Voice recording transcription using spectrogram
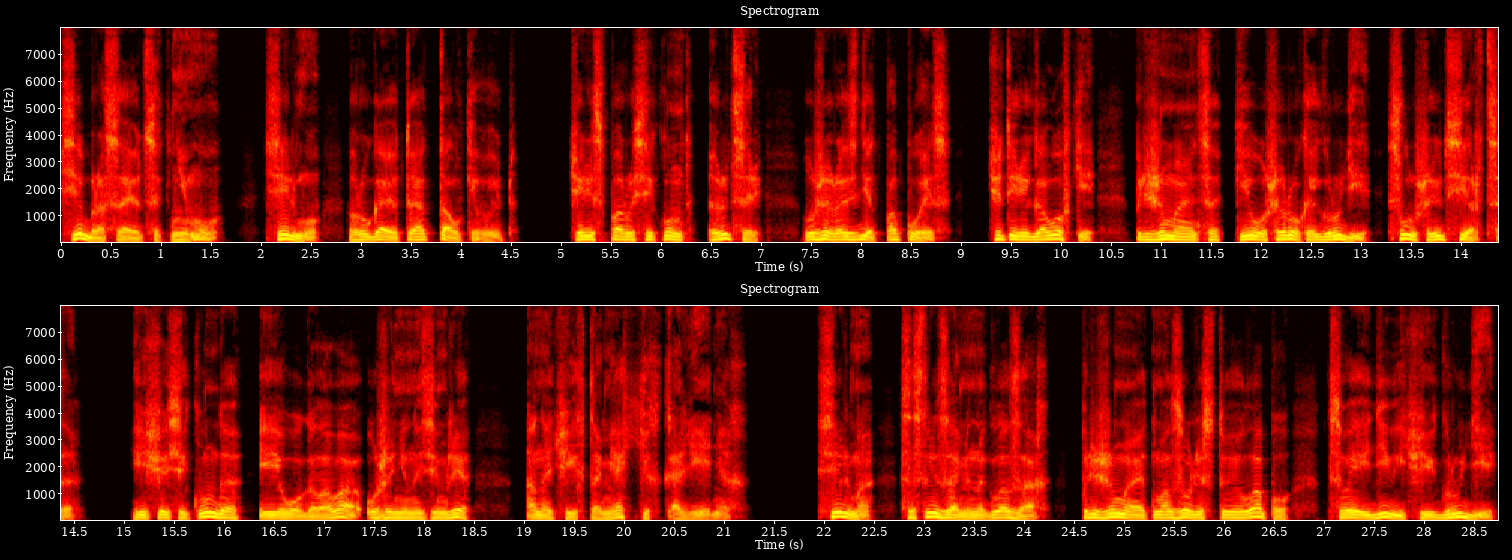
Все бросаются к нему. Сельму ругают и отталкивают. Через пару секунд рыцарь уже раздет по пояс. Четыре головки прижимаются к его широкой груди, слушают сердце. Еще секунда, и его голова уже не на земле, а на чьих-то мягких коленях. Сельма со слезами на глазах прижимает мозолистую лапу к своей девичьей груди,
